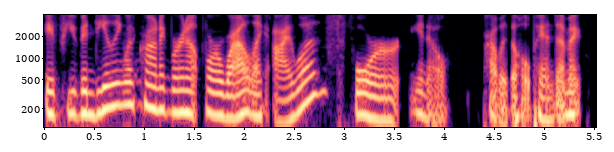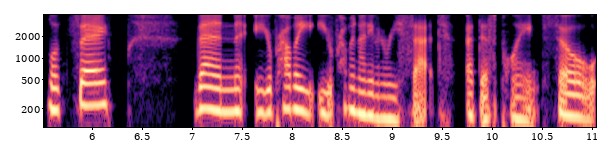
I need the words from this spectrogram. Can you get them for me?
if you've been dealing with chronic burnout for a while, like I was for, you know, probably the whole pandemic, let's say, then you're probably you're probably not even reset at this point. So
